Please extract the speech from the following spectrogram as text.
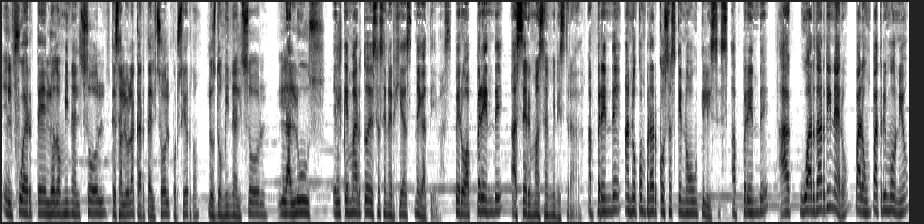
el fuerte, lo domina el sol, te salió la carta del sol, por cierto, los domina el sol, la luz, el quemar todas esas energías negativas, pero aprende a ser más administrado. Aprende a no comprar cosas que no utilices. Aprende a guardar dinero para un patrimonio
